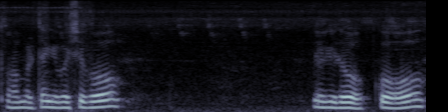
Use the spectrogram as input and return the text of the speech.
또 한번 당겨 보시고, 여기도 없고,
